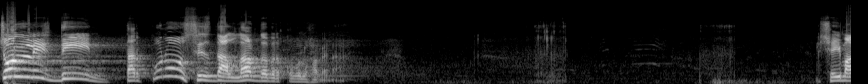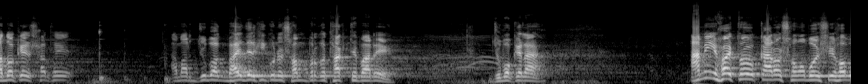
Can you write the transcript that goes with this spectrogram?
চল্লিশ দিন। তার কোনো সিজদা আল্লাহর দরবারে কবুল হবে না। সেই মাদকের সাথে আমার যুবক ভাইদের কি কোনো সম্পর্ক থাকতে পারে? যুবকেরা, আমি হয়তো কারও সমবয়সী হব,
